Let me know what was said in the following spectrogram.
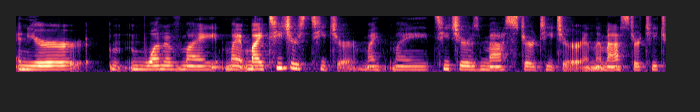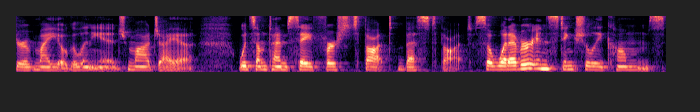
And you're one of my, my, my teacher's teacher, my, my teacher's master teacher, and the master teacher of my yoga lineage, Ma Jaya, would sometimes say first thought, best thought. So whatever instinctually comes,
